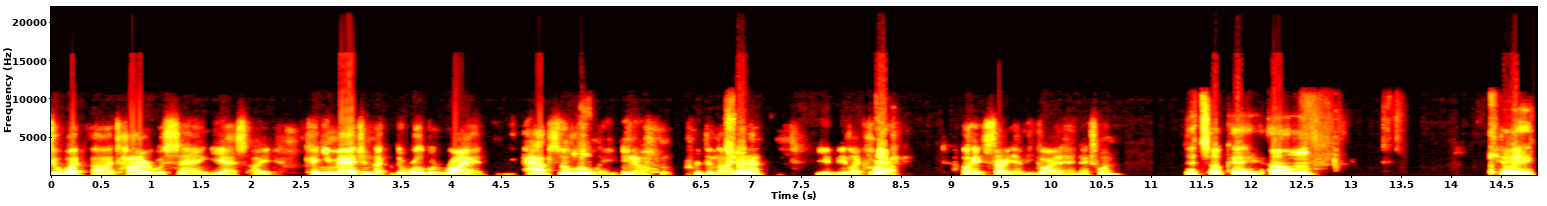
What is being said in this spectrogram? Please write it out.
to what uh tyler was saying yes i can you imagine like the world would riot absolutely you know we're denied Sure. that you'd be like hark. Yeah. Okay sorry evie go ahead next one That's okay. Um. Okay.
